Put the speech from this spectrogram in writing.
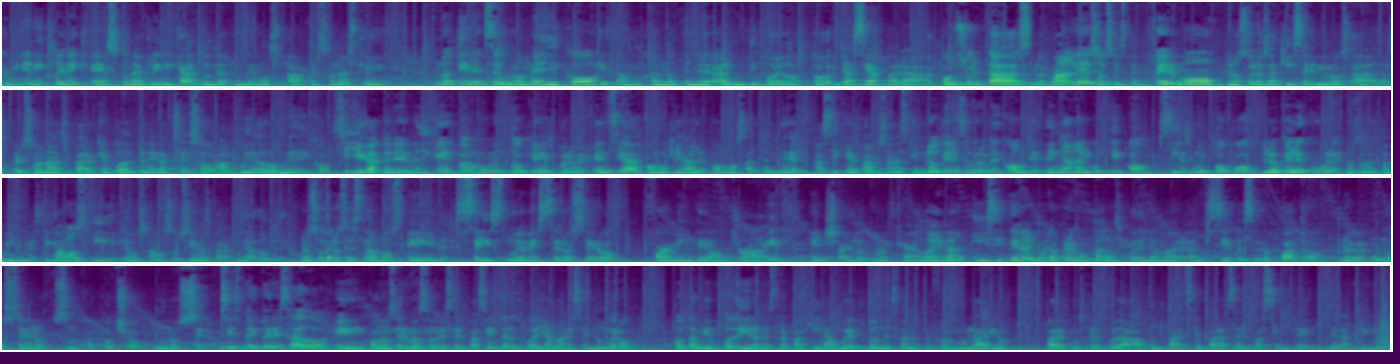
Community Clinic es una clínica donde atendemos a personas que no tienen seguro médico, que están buscando tener algún tipo de doctor, ya sea para consultas normales o si está enfermo. Nosotros aquí servimos a las personas para que puedan tener acceso a cuidado médico. Si llega a tener Medicaid por un momento, que es por emergencia, como quiera le podemos atender. Así que para personas que no tienen seguro médico, aunque tengan algún tipo, si es muy poco lo que le cubre, nosotros también investigamos y le buscamos opciones para cuidado médico. Nosotros estamos en 6900 Farmingdale Drive en Charlotte, North Carolina. Y si tiene alguna pregunta nos puede llamar al 704-910-5810. Si está interesado en conocer más sobre ser paciente nos puede llamar ese número o también puede ir a nuestra página web donde está nuestro formulario para que usted pueda apuntarse para ser paciente de la clínica.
